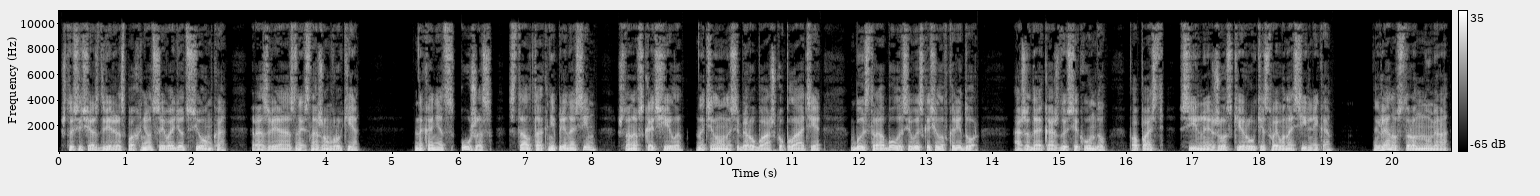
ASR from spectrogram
что сейчас дверь распахнется и войдет съемка, развязная, с ножом в руке. Наконец ужас стал так неприносим, что она вскочила, натянула на себя рубашку, платье, быстро обулась и выскочила в коридор, ожидая каждую секунду попасть в сильные жесткие руки своего насильника. Глянув в сторону номера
